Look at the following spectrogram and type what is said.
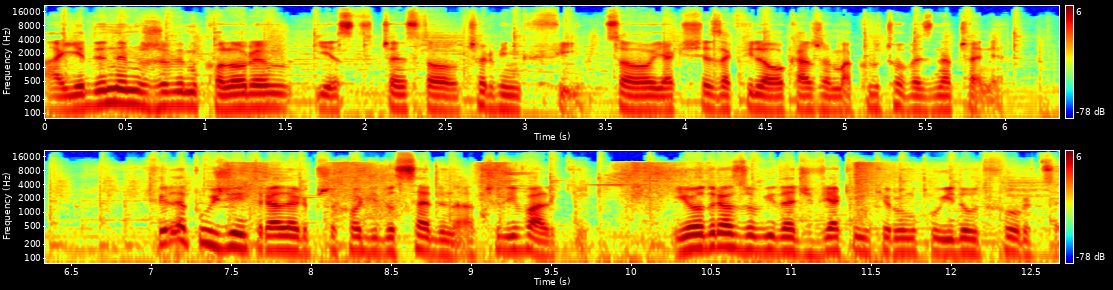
a jedynym żywym kolorem jest często czerwień krwi, co jak się za chwilę okaże ma kluczowe znaczenie. Chwilę później trailer przechodzi do sedna, czyli walki. I od razu widać w jakim kierunku idą twórcy.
